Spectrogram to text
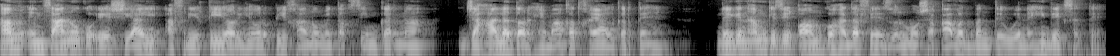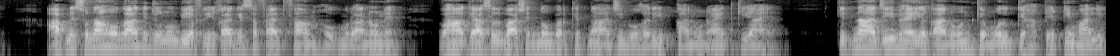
ہم انسانوں کو ایشیائی، افریقی اور یورپی خانوں میں تقسیم کرنا جہالت اور حماقت خیال کرتے ہیں۔ لیکن ہم کسی قوم کو ہدف ظلم و شقاوت بنتے ہوئے نہیں دیکھ سکتے۔ آپ نے سنا ہوگا کہ جنوبی افریقہ کے سفید فام حکمرانوں نے وہاں کے اصل باشندوں پر کتنا عجیب و غریب قانون عائد کیا ہے۔ کتنا عجیب ہے یہ قانون کہ ملک کے حقیقی مالک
